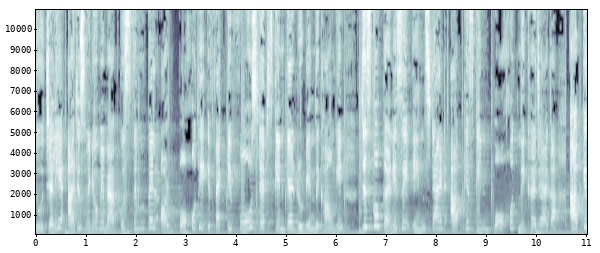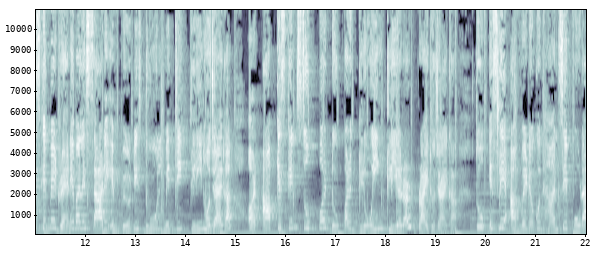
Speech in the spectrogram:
तो चलिए आज इस वीडियो में मैं आपको सिंपल और बहुत ही effective four step skin care routine दिखाऊँगी, जिसको करने से इंस्टेंट आपके स्किन बहुत निखर जाएगा, आपके स्किन में रहने वाले सारे इम्प्योरिटीज धूल, मिट्टी क्लीन हो जाएगा और आपकी skin super duper glowing clear और ब्राइट हो जाएगा। तो इसलिए आप वीडियो को ध्यान से पूरा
